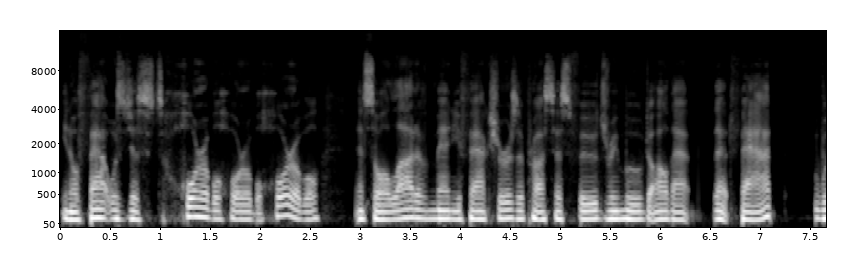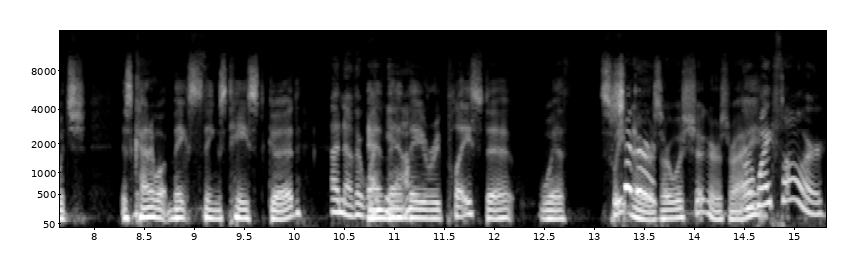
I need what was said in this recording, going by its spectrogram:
you know fat was just horrible, horrible, horrible, and so a lot of manufacturers of processed foods removed all that that fat, which is kind of what makes things taste good, Another one, and yeah. then they replaced it with sweeteners or with sugars, right? or white flour.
